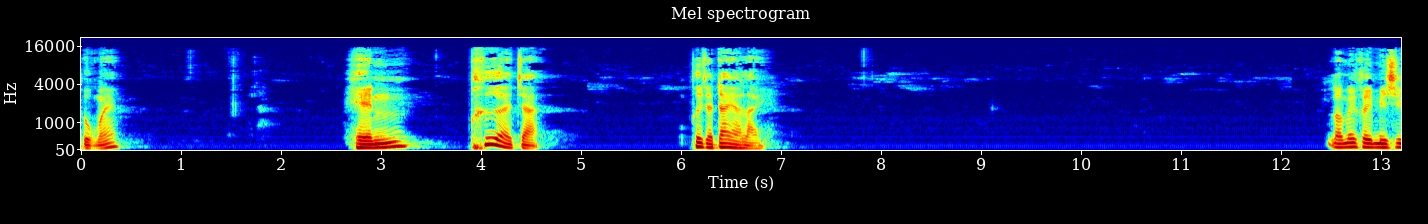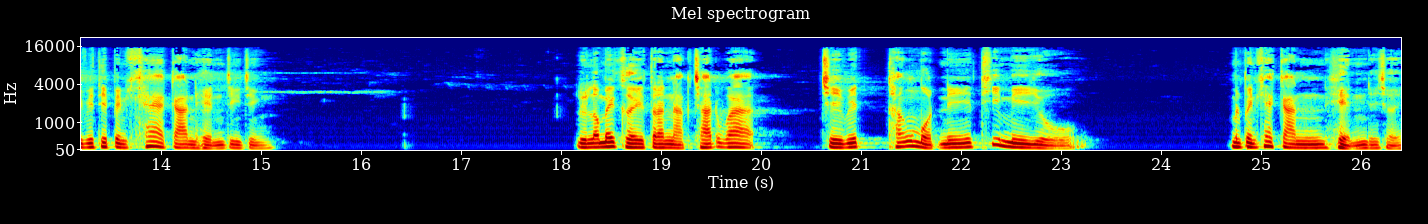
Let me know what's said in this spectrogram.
ถูกไหม เห็นเพื่อจะเพื่อจะได้อะไร เราไม่เคยมีชีวิตที่เป็นแค่การเห็นจริง ๆ หรือเราไม่เคยตระหนักชัดว่าชีวิตทั้งหมดนี้ที่มีอยู่ มันเป็นแค่การเห็นเฉย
